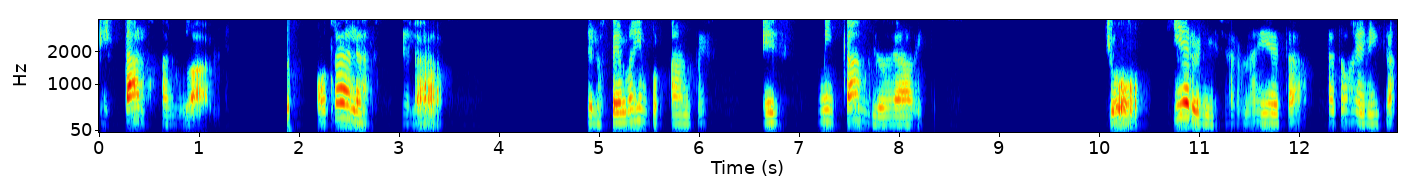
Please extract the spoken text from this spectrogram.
estar saludable. Otra de las, de las de los temas importantes es mi cambio de hábitos. Yo quiero iniciar una dieta cetogénica.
